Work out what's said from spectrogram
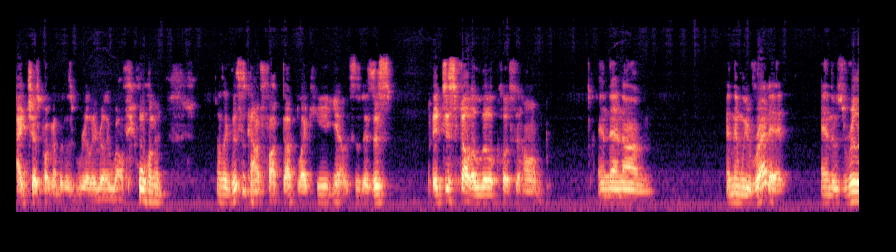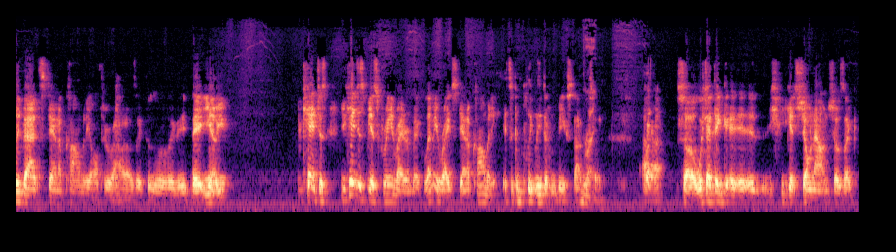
I just broken up with this really really wealthy woman I was like, this is kind of fucked up. Like he, you know, this is, is this, it just felt a little close to home. And then, um, and then we read it and there was really bad stand-up comedy all throughout. I was like, they, they you know, you, you can't just you can't just be a screenwriter and be like, let me write stand-up comedy. It's a completely different beast, obviously. Right. Uh, so, which I think it, it, gets shown out in shows like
